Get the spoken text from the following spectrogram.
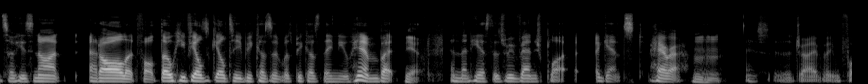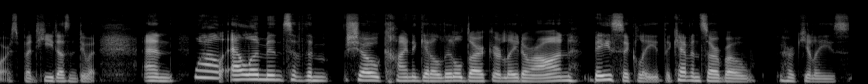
And so he's not at all at fault. Though he feels guilty because it was because they knew him. But Yeah. and then he has this revenge plot against Hera hmm is, is a driving force, but he doesn't do it. And while elements of the show kind of get a little darker later on, basically the Kevin Sorbo Hercules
